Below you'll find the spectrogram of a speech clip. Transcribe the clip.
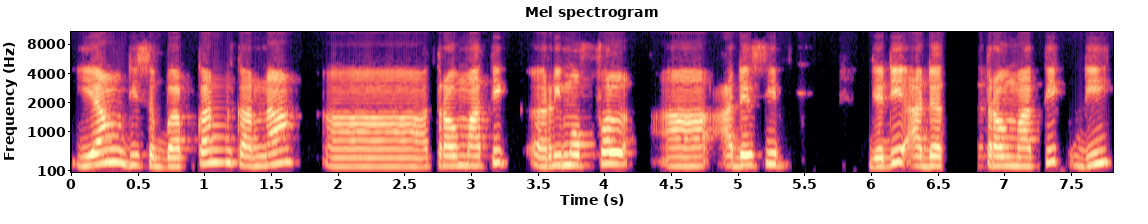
yang disebabkan karena uh, traumatik removal uh, adesif. Jadi ada traumatik di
